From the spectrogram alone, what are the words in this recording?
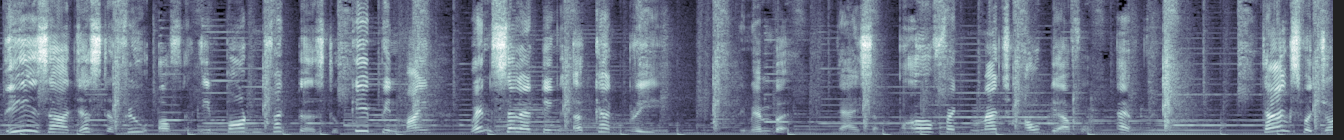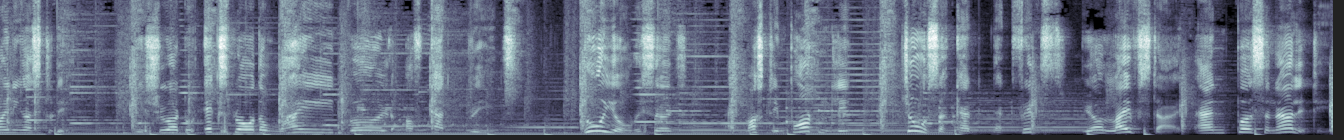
These are just a few of the important factors to keep in mind when selecting a cat breed. Remember, there is a perfect match out there for everyone. Thanks for joining us today. Be sure to explore the wide world of cat breeds. Do your research and most importantly, choose a cat that fits your lifestyle and personality.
